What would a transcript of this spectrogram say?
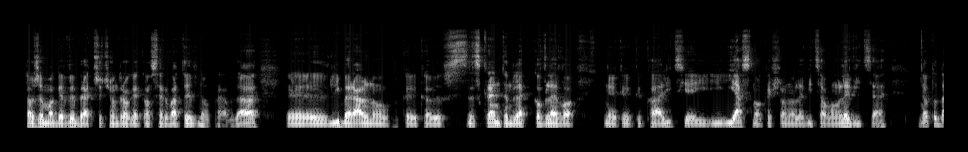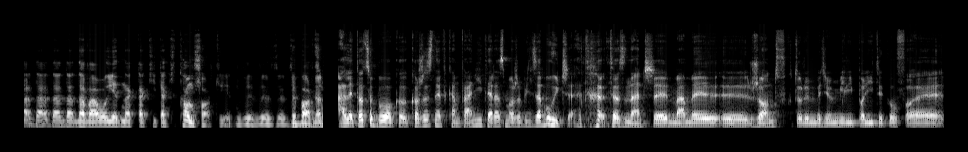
to, że mogę wybrać trzecią drogę konserwatywną, prawda, yy, liberalną ze skrętem lekko w lewo yy, koalicję i jasno określoną lewicową lewicę, no to da, da, da, dawało jednak taki, taki komfort wyborcy. No, ale to, co było korzystne w kampanii, teraz może być zabójcze. To, to, znaczy, mamy y, rząd, w którym będziemy mieli polityków, e,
